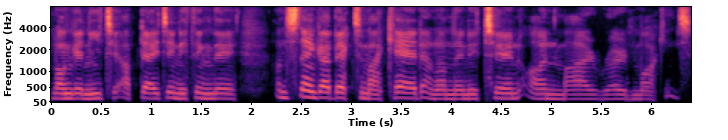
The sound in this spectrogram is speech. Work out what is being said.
longer need to update anything there. I'm just going to go back to my CAD and I'm going to turn on my road markings.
